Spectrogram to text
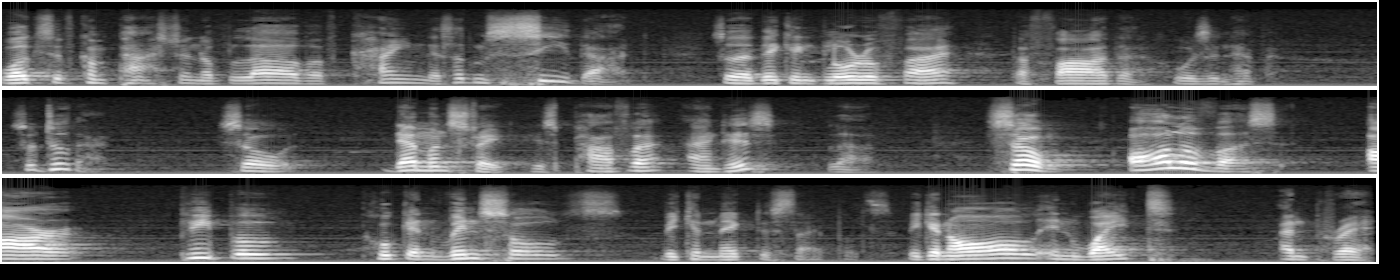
works of compassion, of love, of kindness. Let them see that so that they can glorify the Father who is in heaven. So do that. So demonstrate his power and his love. So, all of us are people who can win souls, we can make disciples. We can all invite and pray.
